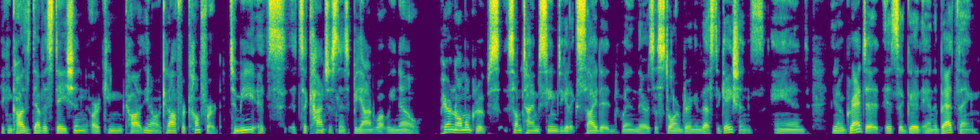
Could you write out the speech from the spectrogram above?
it can cause devastation, or it can cause, you know, it can offer comfort. To me, it's it's a consciousness beyond what we know. Paranormal groups sometimes seem to get excited when there's a storm during investigations. And, you know, granted, it's a good and a bad thing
